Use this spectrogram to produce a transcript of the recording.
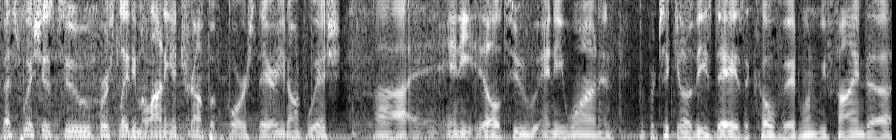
Best wishes to First Lady Melania Trump, of course. There, you don't wish uh, any ill to anyone, and in particular these days of COVID, when we find uh,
